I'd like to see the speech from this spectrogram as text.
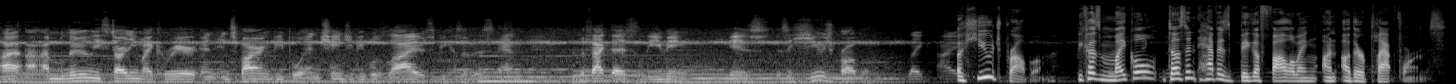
I, I'm literally starting my career and inspiring people and changing people's lives because of this. And the fact that it's leaving is is a huge problem. Like I, a huge problem because Michael doesn't have as big a following on other platforms.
